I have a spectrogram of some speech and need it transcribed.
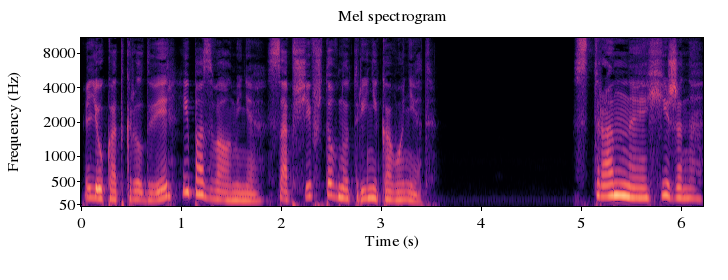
Люк открыл дверь и позвал меня, сообщив, что внутри никого нет. «Странная хижина».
